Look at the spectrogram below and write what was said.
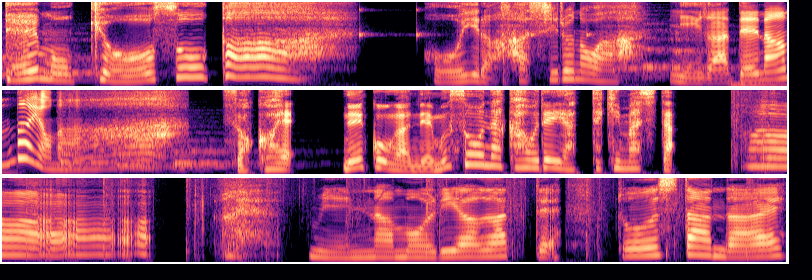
きゃ。でも競争か。おいら走るのは苦手なんだよな。そこへ猫が眠そうな顔でやってきました。あみんな盛り上がってどうしたんだい？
